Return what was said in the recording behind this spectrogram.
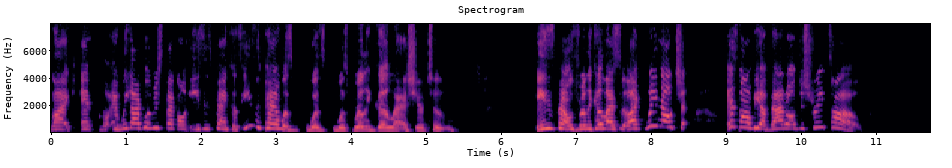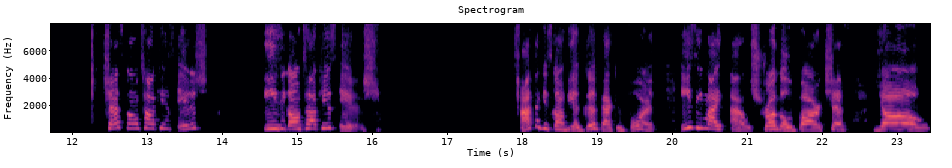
like, and and we gotta put respect on Easy's pen because Easy's pen was was was really good last year too. Easy's pen was really good last year. Like we know ch- it's gonna be a battle of the street talk. Chess gonna talk his ish. Easy gonna talk his ish. I think it's gonna be a good back and forth. Easy might out struggle bar chess. Yo,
